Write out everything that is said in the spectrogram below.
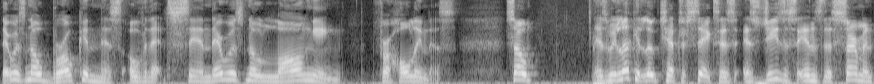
there was no brokenness over that sin. There was no longing for holiness. So, as we look at Luke chapter 6, as, as Jesus ends this sermon,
